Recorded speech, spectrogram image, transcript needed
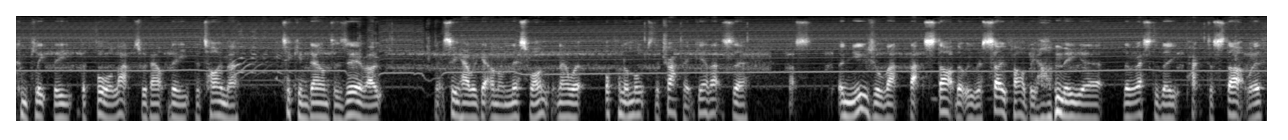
complete the the four laps without the the timer ticking down to zero. Let's see how we get on on this one. Now we're up and amongst the traffic. Yeah that's uh, that's unusual that that start that we were so far behind the uh, the rest of the pack to start with.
